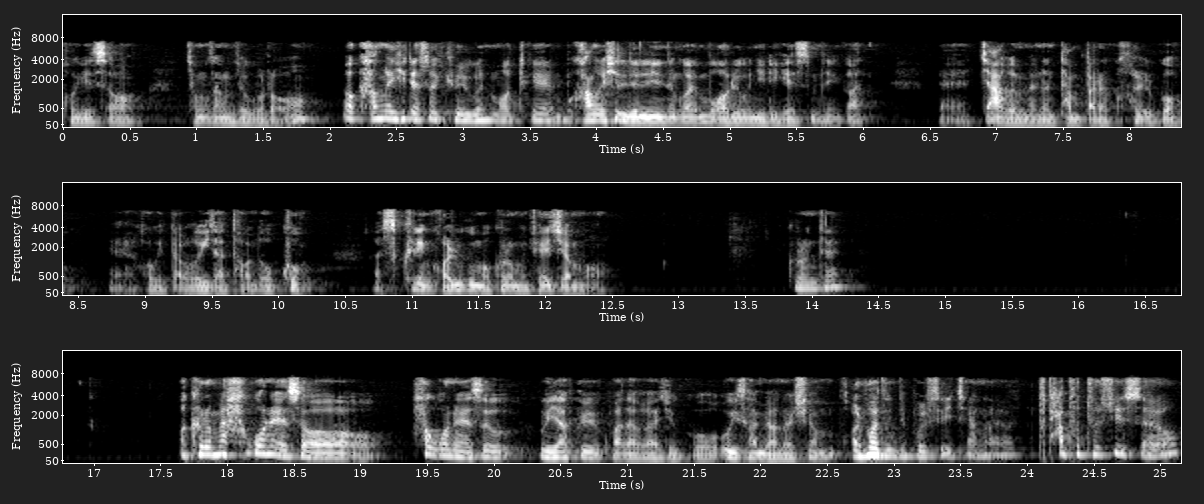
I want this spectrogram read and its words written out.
거기서 정상적으로 어, 강의실에서 교육은 뭐 어떻게 뭐 강의실 늘리는 거에 뭐 어려운 일이겠습니까? 예, 작으면은 단바닥 걸고 예, 거기다가 의자 더 놓고 스크린 걸고 뭐 그러면 되죠 뭐. 그런데 아, 그러면 학원에서 학원에서 의학 교육 받아가지고 의사 면허 시험 얼마든지 볼 수 있잖아요. 다 붙을 수 있어요.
